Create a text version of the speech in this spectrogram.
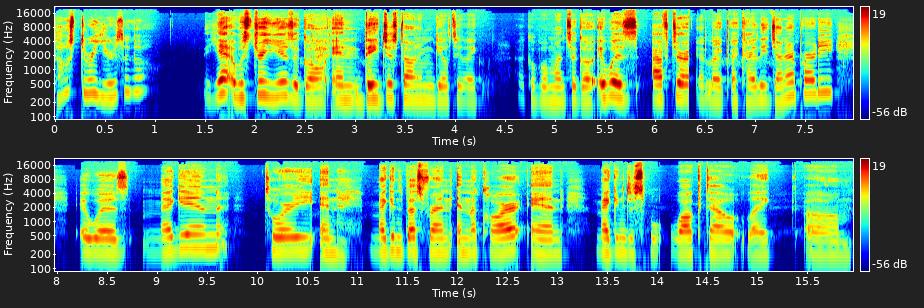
That was three years ago. Yeah, it was three years ago, and they just found him guilty like a couple months ago. It was after like a Kylie Jenner party. It was Megan, Tory, and Megan's best friend in the car, and Megan just w- walked out like um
